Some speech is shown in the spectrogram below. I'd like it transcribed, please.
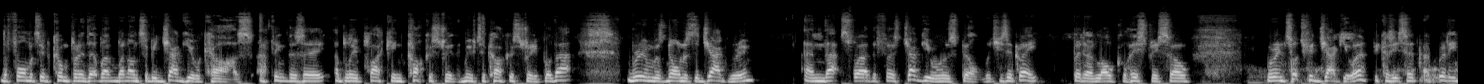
the formative company that went, went on to be Jaguar Cars. I think there's a, a blue plaque in Cocker Street. They moved to Cocker Street, but that room was known as the Jag Room and that's where the first Jaguar was built, which is a great bit of local history. So we're in touch with Jaguar because it's a, a really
